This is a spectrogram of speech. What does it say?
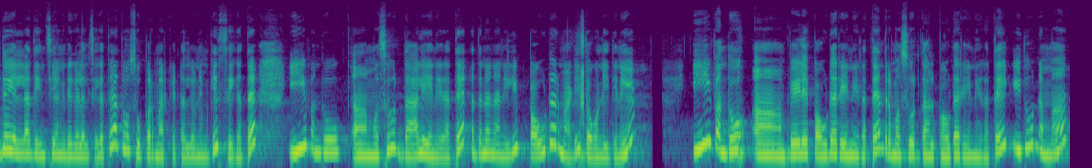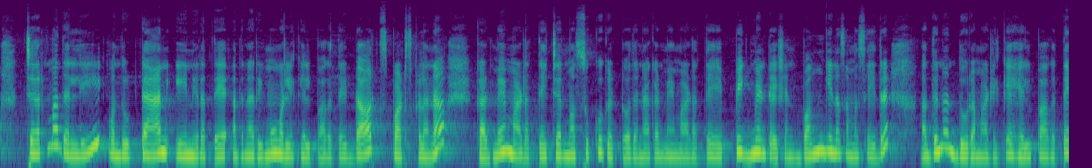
ಇದು ಎಲ್ಲ ದಿನಸಿ ಅಂಗಡಿಗಳಲ್ಲಿ ಸಿಗುತ್ತೆ ಅಥವಾ ಸೂಪರ್ ಮಾರ್ಕೆಟಲ್ಲೂ ನಿಮಗೆ ಸಿಗುತ್ತೆ. ಈ ಒಂದು ಮಸೂರ್ ದಾಲ್ ಏನಿರತ್ತೆ, ಅದನ್ನು ನಾನಿಲ್ಲಿ ಪೌಡರ್ ಮಾಡಿ ತೊಗೊಂಡಿದ್ದೀನಿ. ಈ ಒಂದು ಬೇಳೆ ಪೌಡರ್ ಏನಿರುತ್ತೆ, ಅಂದರೆ ಮಸೂರ್ ದಾಲ್ ಪೌಡರ್ ಏನಿರುತ್ತೆ, ಇದು ನಮ್ಮ ಚರ್ಮದಲ್ಲಿ ಒಂದು ಟ್ಯಾನ್ ಏನಿರುತ್ತೆ, ಅದನ್ನು ರಿಮೂವ್ ಮಾಡಲಿಕ್ಕೆ ಹೆಲ್ಪ್ ಆಗುತ್ತೆ. ಡಾರ್ಕ್ ಸ್ಪಾಟ್ಸ್ಗಳನ್ನು ಕಡಿಮೆ ಮಾಡುತ್ತೆ, ಚರ್ಮ ಸುಕ್ಕುಗಟ್ಟೋದನ್ನು ಕಡಿಮೆ ಮಾಡುತ್ತೆ ಪಿಗ್ಮೆಂಟೇಷನ್ ಬಂಗಿನ ಸಮಸ್ಯೆ ಇದ್ದರೆ ಅದನ್ನು ದೂರ ಮಾಡಲಿಕ್ಕೆ ಹೆಲ್ಪ್ ಆಗುತ್ತೆ.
